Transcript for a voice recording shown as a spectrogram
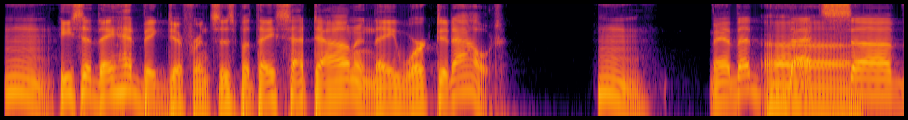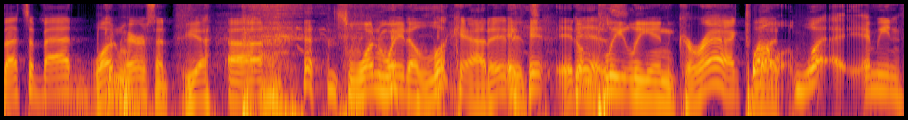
Hmm. He said they had big differences, but they sat down and they worked it out. Yeah, that, that's uh, that's a bad One comparison. Yeah, it's one way to look at it. It's It- it is. completely incorrect. Well, but what I mean,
